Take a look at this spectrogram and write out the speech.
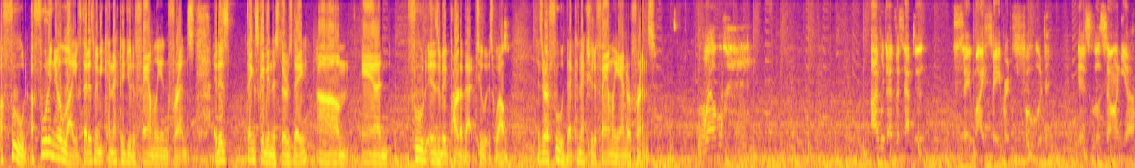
a food a food in your life that has maybe connected you to family and friends? It is thanksgiving this thursday um, and food is a big part of that too as well. Is there a food that connects you to family and or friends? Well, I would just have to say my favorite food is lasagna.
